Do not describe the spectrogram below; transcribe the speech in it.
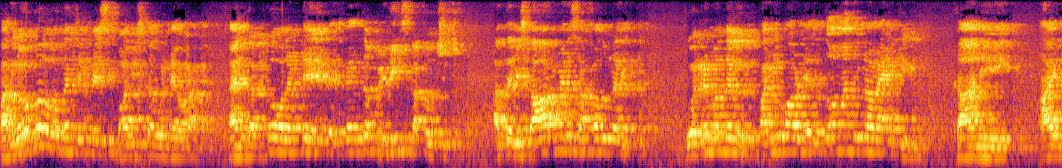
పరలోకంలో ఉందని చెప్పేసి భావిస్తూ ఉండేవాడు. ఆయన కట్టుకోవాలంటే పెద్ద పెద్ద బిల్డింగ్స్ కట్టవచ్చు. అంత విస్తారమైన సంపద ఉన్నది. గొర్రె మందలు పనివాళ్ళు ఎంతో మంది ఉన్నారు ఆయనకి. కానీ ఆయన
